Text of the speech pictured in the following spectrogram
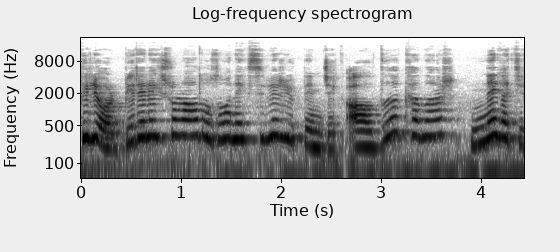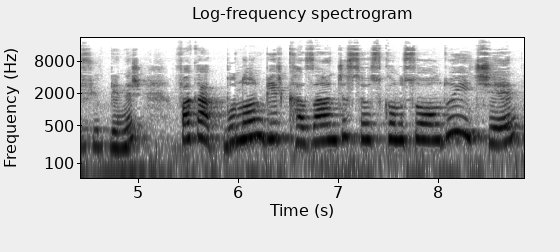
Klor bir elektron aldı o zaman eksi bir yüklenecek. Aldığı kadar negatif yüklenir. Fakat bunun bir kazancı söz konusu olduğu için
